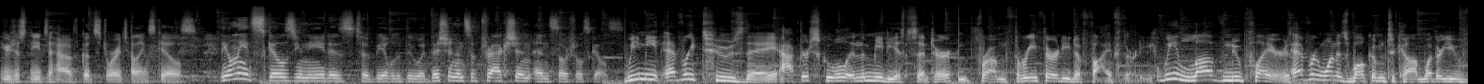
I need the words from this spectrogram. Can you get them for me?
you just need to have good storytelling skills. The only skills you need is to be able to do addition and subtraction and social skills. We meet every Tuesday after school in the Media Center from 3.30 to 5.30. We love new players. Everyone is welcome to come, whether you've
